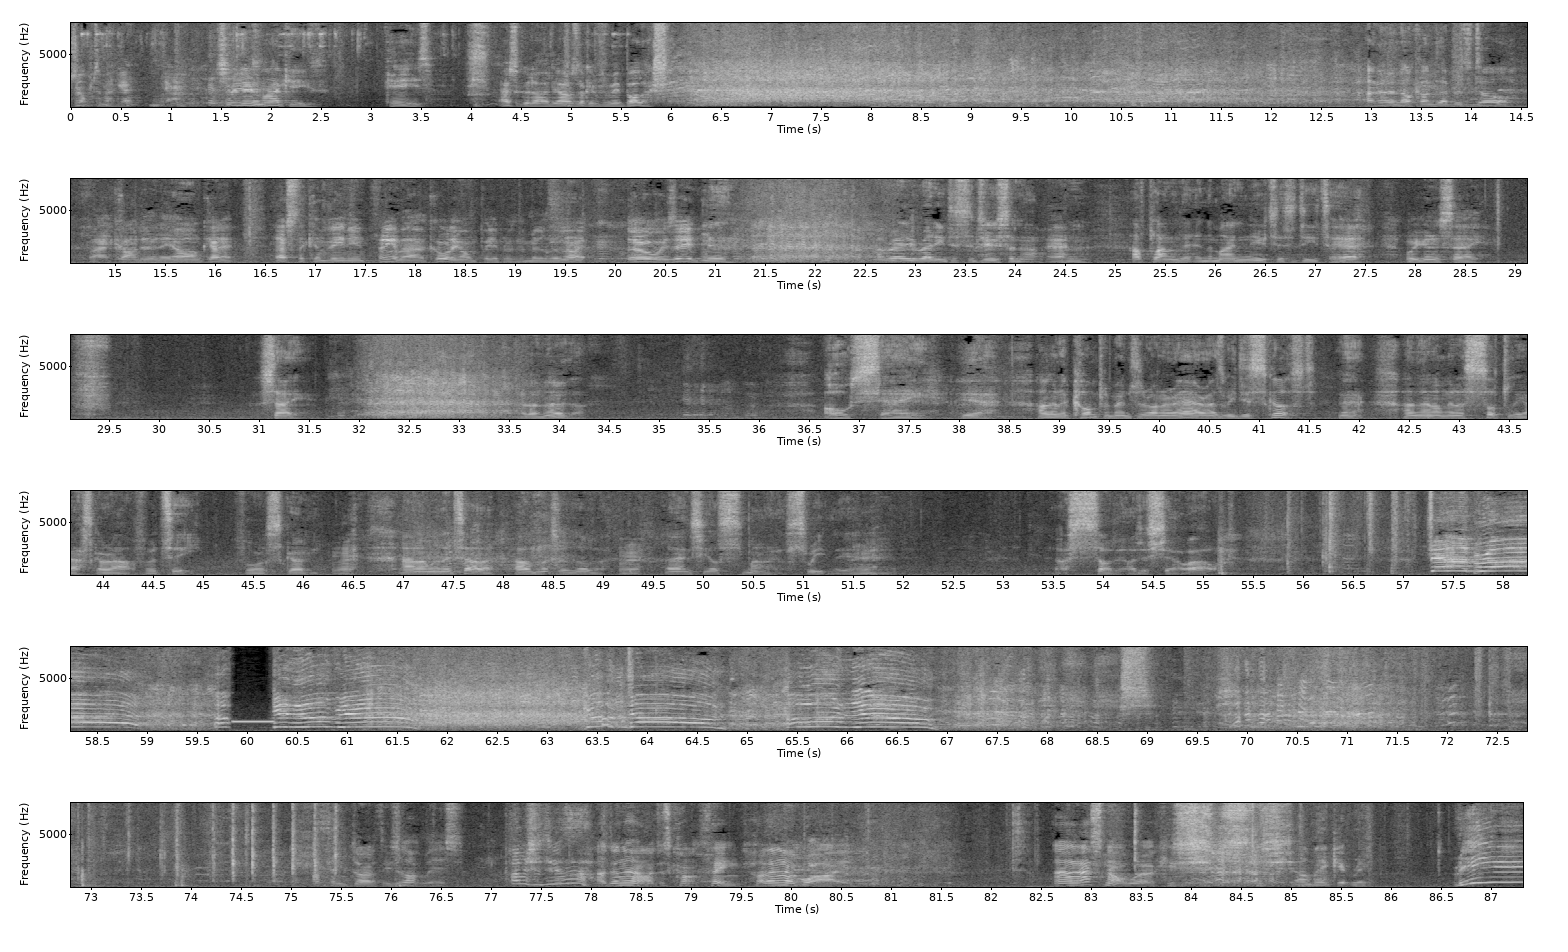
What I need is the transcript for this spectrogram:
dropped them again. Should we use my keys? Keys? That's a good idea. I was looking for my bollocks. I'm gonna knock on Deborah's door. Well, it can't do any harm, can it? That's the convenient thing about calling on people in the middle of the night. They're always in. Yeah. I'm really ready to seduce her now. Yeah. I've planned it in the minutest detail. Yeah? What are you going to say? Say. I don't know that. Oh, say. Yeah. I'm going to compliment her on her hair as we discussed. Yeah. And then I'm going to subtly ask her out for a tea, for a scone. Yeah. And I'm going to tell her how much I love her. Yeah. And she'll smile sweetly. Yeah. I sod it, I just shout out. Deborah! I f***ing love you! Come down! I want you! Dorothy's locked this. Why would you do that? I don't know. I just can't think. I don't know why. Uh, that's not working. I'll make it ring. Ring!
